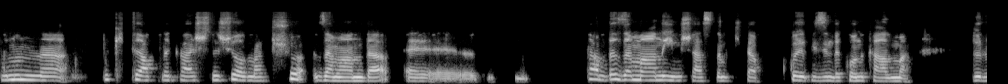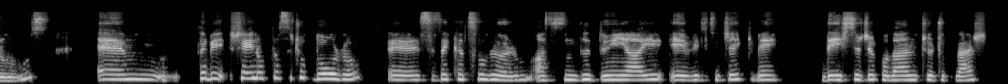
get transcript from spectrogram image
bununla bu kitapla karşılaşıyor olmak şu zamanda e, tam da zamanıymış aslında bu kitap bizim de konu kalma durumumuz. E, tabii şey noktası çok doğru. E, size katılıyorum. Aslında dünyayı evriltecek ve değiştirecek olan çocuklar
